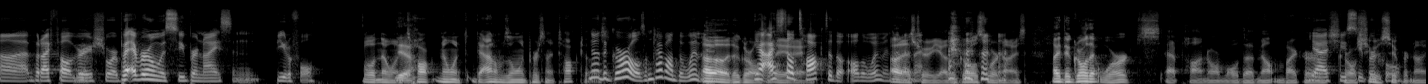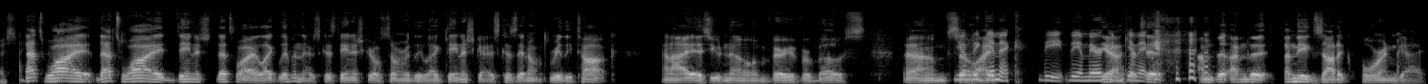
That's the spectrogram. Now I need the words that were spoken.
Uh, but I felt very short. But everyone was super nice and beautiful. Well, no one Yeah. talked. No one. Adam's the only person that talked to No, us. the girls. I'm talking about the women. oh, the girls. yeah, I still yeah. talk to the, all the women. Oh, that that's true. Yeah, the girls were nice. Like the girl that works at Pas Normal, the mountain biker. Yeah, she's girl, super She was cool. super nice. That's why. That's why Danish. That's why I like living there. Is because Danish girls don't really like Danish guys because they don't really talk. And I, as you know, I'm very verbose. Um, so You have the I- gimmick, the the American Yeah, gimmick. I'm the I'm the I'm the exotic foreign guy. That-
